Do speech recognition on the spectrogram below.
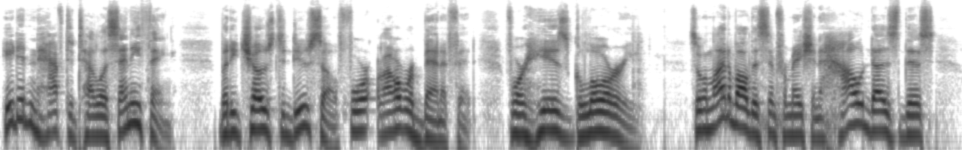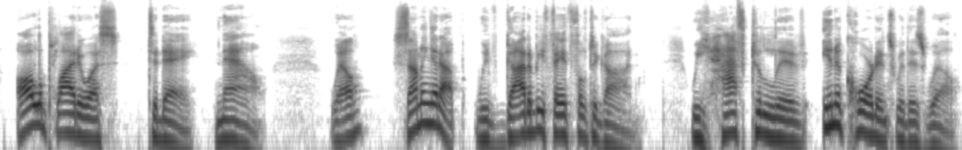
He didn't have to tell us anything, but he chose to do so for our benefit, for his glory. So, in light of all this information, how does this all apply to us today, now? Well, summing it up, we've got to be faithful to God we have to live in accordance with His will.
